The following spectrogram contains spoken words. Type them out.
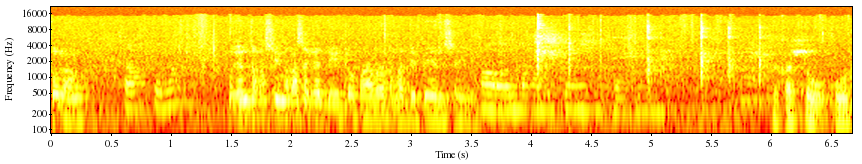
Sakto lang. Sakto lang. Maganda kasi nakasagad dito para nakadepensa eh. Oo, nakadepensa siya. Nakatukod.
